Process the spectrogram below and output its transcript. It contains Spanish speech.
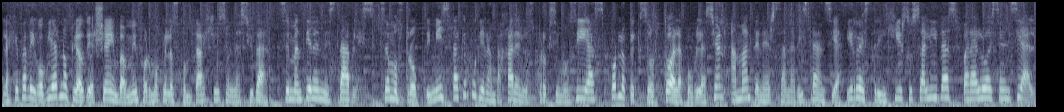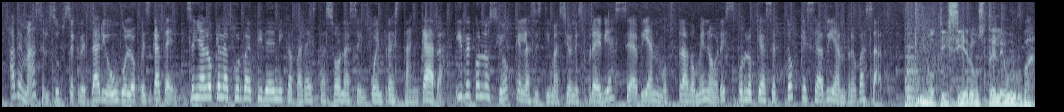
La jefa de gobierno Claudia Sheinbaum informó que los contagios en la ciudad se mantienen estables. Se mostró optimista que pudieran bajar en los próximos días, por lo que exhortó a la población a mantener sana distancia y restringir sus salidas para lo esencial. Además, el subsecretario Hugo López Gatel señaló que la curva epidémica para esta zona se encuentra estancada y reconoció que las estimaciones previas se habían mostrado menores, por lo que aceptó que se habían rebasado. Noticieros Teleurban.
